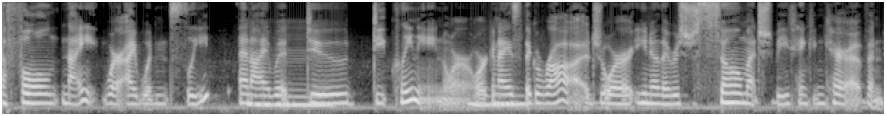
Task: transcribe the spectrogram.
a full night where I wouldn't sleep and I would do deep cleaning or organize the garage or you know there was just so much to be taken care of and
